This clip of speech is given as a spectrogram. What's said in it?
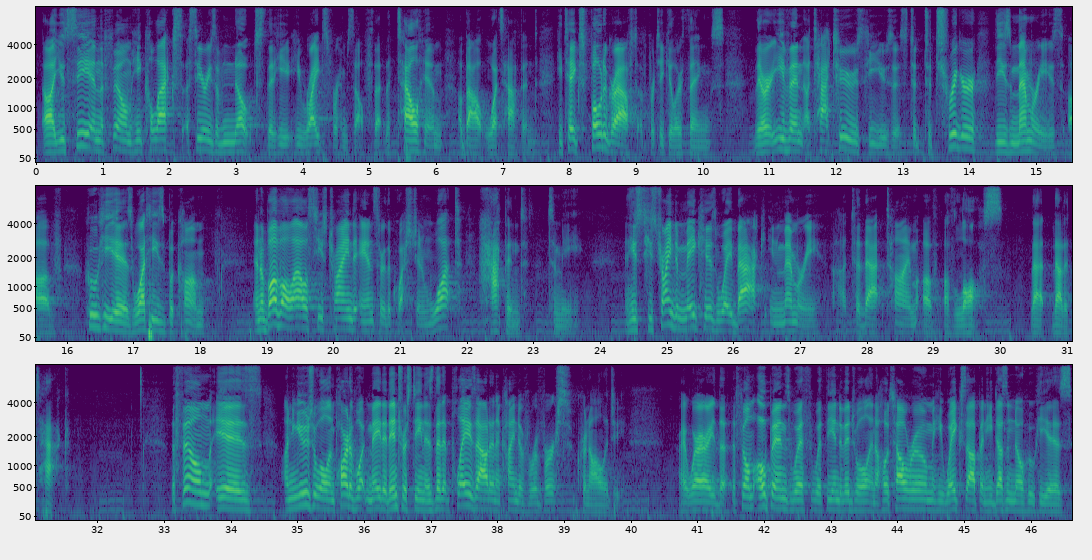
uh, you see in the film, he collects a series of notes that he, he writes for himself that, that tell him about what's happened. He takes photographs of particular things there are even uh, tattoos he uses to, to trigger these memories of who he is, what he's become. And above all else, he's trying to answer the question what happened to me? And he's, he's trying to make his way back in memory uh, to that time of, of loss, that, that attack. The film is unusual, and part of what made it interesting is that it plays out in a kind of reverse chronology right, where the, the film opens with, with the individual in a hotel room. He wakes up and he doesn't know who he is.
